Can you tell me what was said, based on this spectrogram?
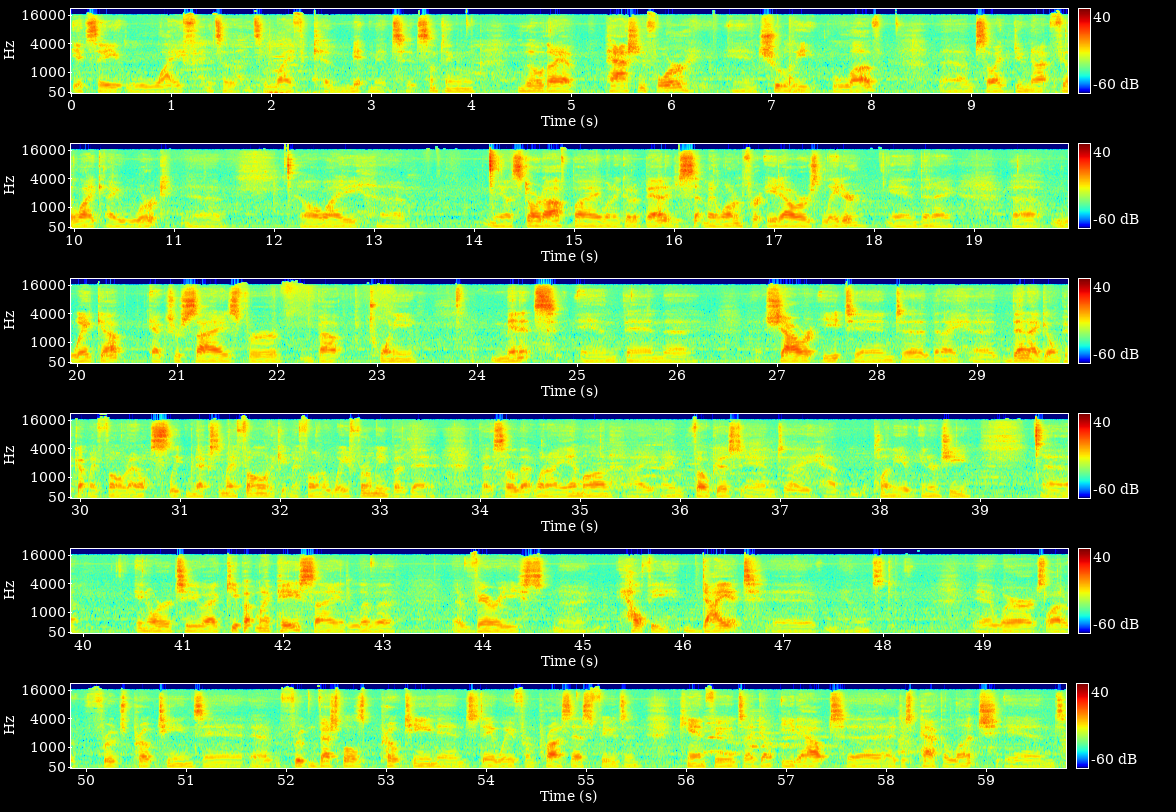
It's a life. It's a it's a life commitment. It's something though that I have passion for and truly love. Um, so I do not feel like I work. Uh, oh, I uh, you know start off by when I go to bed. I just set my alarm for eight hours later, and then I uh, wake up, exercise for about 20 minutes and then uh, shower, eat, and uh, then I uh, then I go and pick up my phone. I don't sleep next to my phone. I keep my phone away from me, but then but so that when I am on, I, I am focused and I have plenty of energy. Uh, in order to uh, keep up my pace, I live a, a very uh, healthy diet. you know, uh, where it's a lot of fruits, proteins, and uh, fruit and vegetables, protein, and stay away from processed foods and canned foods. I don't eat out. Uh, I just pack a lunch, and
